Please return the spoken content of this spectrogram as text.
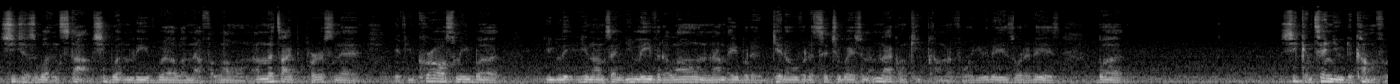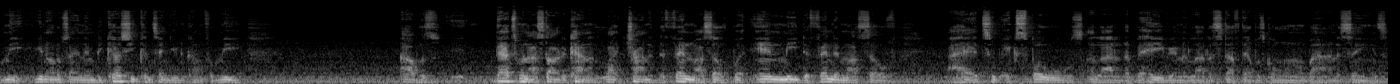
she just wouldn't stop. She wouldn't leave well enough alone. I'm the type of person that if you cross me, but you, you know what I'm saying? You leave it alone and I'm able to get over the situation. I'm not going to keep coming for you. It is what it is. But she continued to come for me. You know what I'm saying? And because she continued to come for me, I was, that's when I started kind of like trying to defend myself. But in me defending myself, I had to expose a lot of the behavior and a lot of stuff that was going on behind the scenes.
